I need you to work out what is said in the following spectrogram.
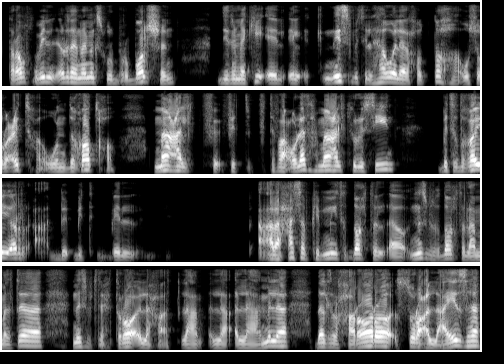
الترابط ما بين ال aerodynamics وال propulsion ديناميكيه نسبة الهواء اللي هحطها وسرعتها وانضغاطها مع في, تفاعلاتها مع الكيروسين بتتغير على حسب كمية الضغط نسبة الضغط اللي عملتها نسبة الاحتراق اللي اللي هعملها درجة الحرارة السرعة اللي عايزها.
